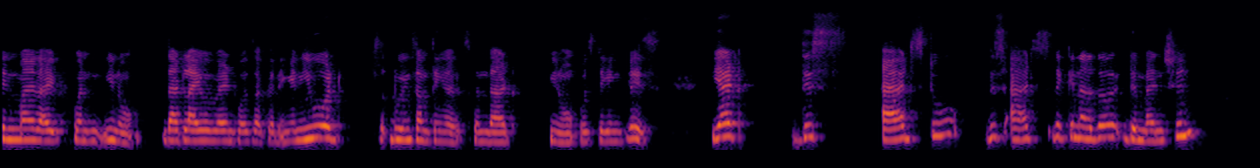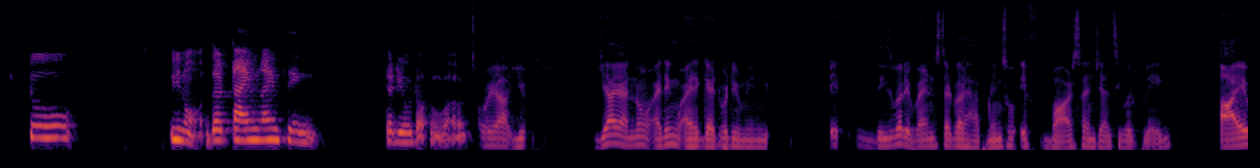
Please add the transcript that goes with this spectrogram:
in my life when you know that live event was occurring and you were doing something else when that you know was taking place yet this adds to this adds like another dimension to you know the timeline thing that you were talking about Oh yeah, you. Yeah, yeah. No, I think I get what you mean. It these were events that were happening. So if Barca and Chelsea were playing, I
